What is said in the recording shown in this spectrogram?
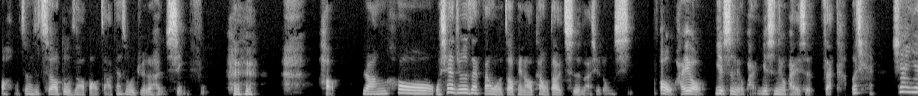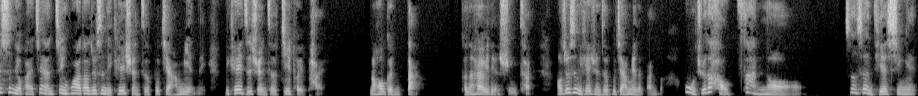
哦，我真的是吃到肚子要爆炸，但是我觉得很幸福。好，然后我现在就是在翻我的照片，然后看我到底吃了哪些东西。哦，还有夜市牛排，夜市牛排是很赞，而且。现在夜市牛排竟然进化到，就是你可以选择不加面呢，你可以只选择鸡腿排，然后跟蛋，可能还有一点蔬菜，然后就是你可以选择不加面的版本。哦，我觉得好赞哦，真的是很贴心诶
